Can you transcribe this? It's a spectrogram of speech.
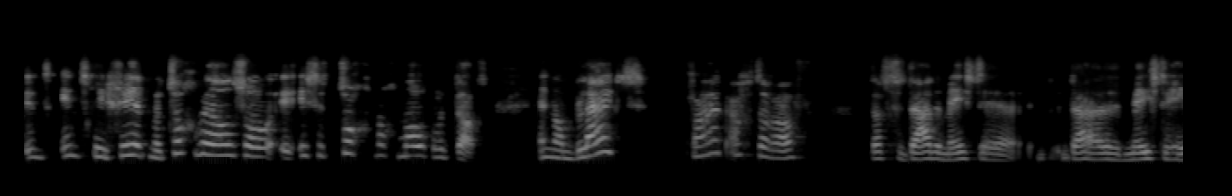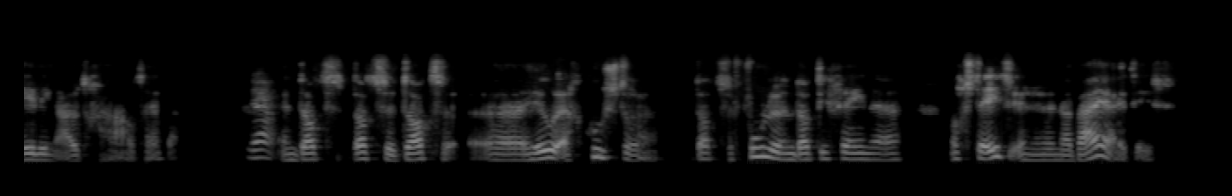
het intrigeert me toch wel zo. Is het toch nog mogelijk dat? En dan blijkt vaak achteraf dat ze daar de meeste, daar de meeste heling uitgehaald hebben. Ja, En dat, dat ze dat eh, heel erg koesteren. Dat ze voelen dat diegene nog steeds in hun nabijheid is.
